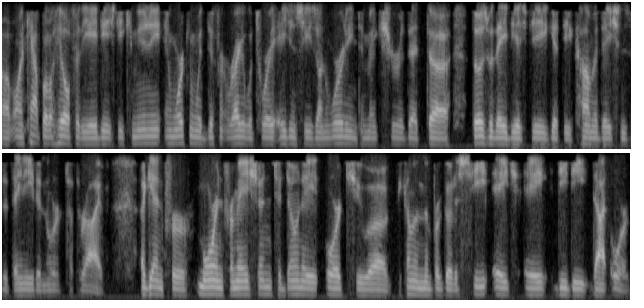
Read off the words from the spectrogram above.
uh, on Capitol Hill for the ADHD community and working with different regulatory agencies on wording to make sure that uh, those with ADHD get the accommodations that they need in order to thrive. Again, for more information, to donate or to uh, become a member, go to chadd.org.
